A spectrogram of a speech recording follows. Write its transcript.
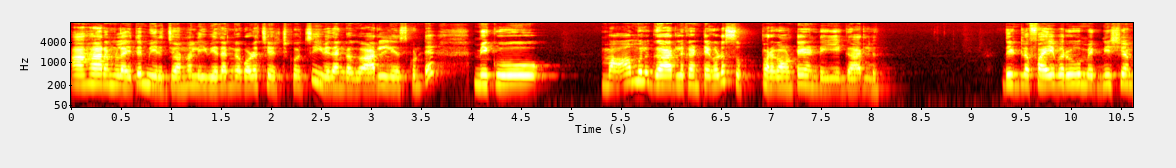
ఆహారంలో అయితే మీరు జొన్నలు ఈ విధంగా కూడా చేర్చుకోవచ్చు. ఈ విధంగా గారెలు చేసుకుంటే మీకు మామూలు గారెల కంటే కూడా సూపర్గా ఉంటాయండి ఈ గారెలు. దీంట్లో ఫైబరు మెగ్నీషియం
